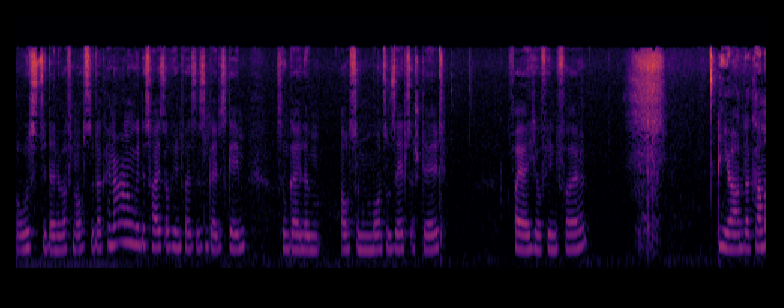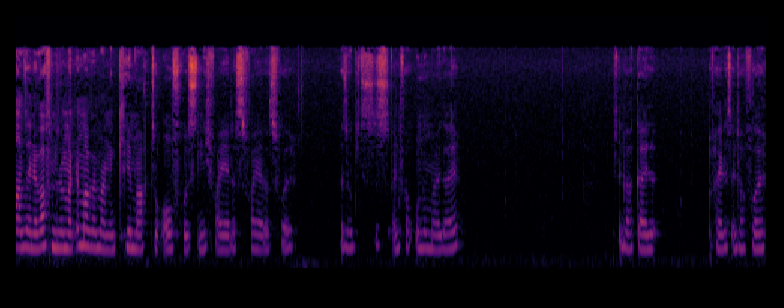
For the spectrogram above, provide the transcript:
rüste deine Waffen aus oder keine Ahnung, wie das heißt. Auf jeden Fall ist es ein geiles Game. So ein geiler, auch so ein Mod so selbst erstellt. Feiere ich auf jeden Fall. Ja, und da kann man seine Waffen, wenn man immer, wenn man einen Kill macht, so aufrüsten. Ich feiere das, feiere das voll. Also wirklich, das ist einfach unnormal geil. Das ist einfach geil feiere das einfach voll.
